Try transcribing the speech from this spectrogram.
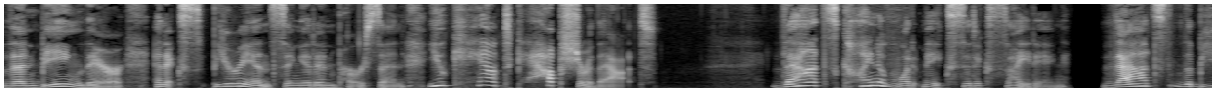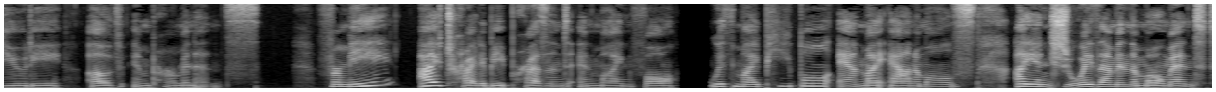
than being there and experiencing it in person. You can't capture that. That's kind of what makes it exciting. That's the beauty of impermanence. For me, I try to be present and mindful with my people and my animals. I enjoy them in the moment.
